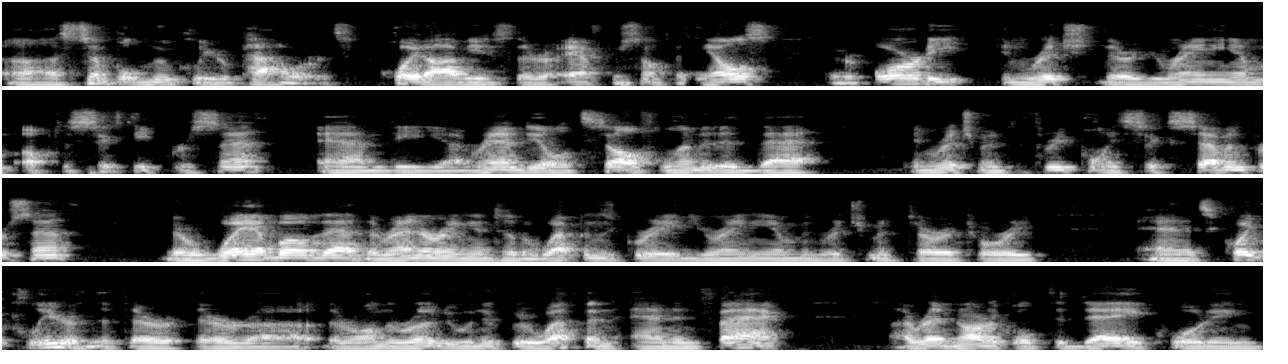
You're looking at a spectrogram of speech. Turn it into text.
uh, simple nuclear power. It's quite obvious they're after something else. They're already enriched their uranium up to 60%, and the uh, Iran deal itself limited that enrichment to 3.67%. They're way above that. They're entering into the weapons grade uranium enrichment territory and it's quite clear that they're they're uh, they're on the road to a nuclear weapon. And in fact, I read an article today quoting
